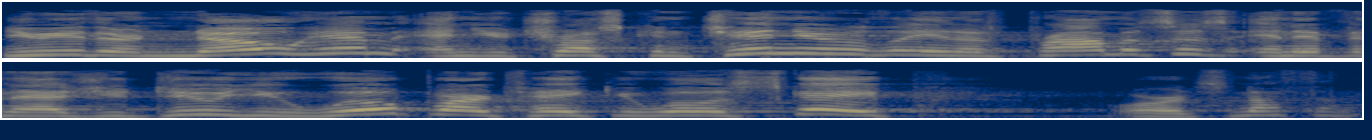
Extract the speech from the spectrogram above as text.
You either know him and you trust continually in his promises, and if and as you do, you will partake, you will escape, or it's nothing.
